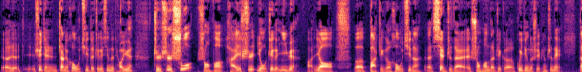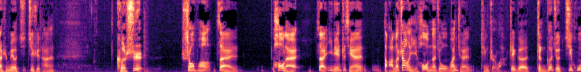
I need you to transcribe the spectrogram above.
呃削减战略核武器的这个新的条约，只是说双方还是有这个意愿啊，要呃把这个核武器呢呃限制在双方的这个规定的水平之内，但是没有继继续谈。可是双方在。后来，在一年之前打了仗以后，那就完全停止了。这个整个就几乎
